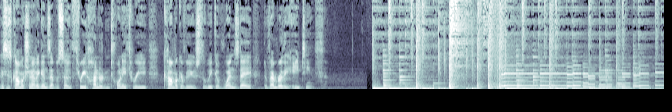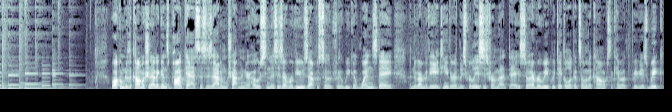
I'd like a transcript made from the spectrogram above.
This is Comic Shenanigans, episode 323, Comic Reviews, the week of Wednesday, November the 18th. Welcome to the Comic Shenanigans podcast. This is Adam Chapman, your host, and this is our reviews episode for the week of Wednesday, November the 18th, or at least releases from that day. So every week we take a look at some of the comics that came out the previous week,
